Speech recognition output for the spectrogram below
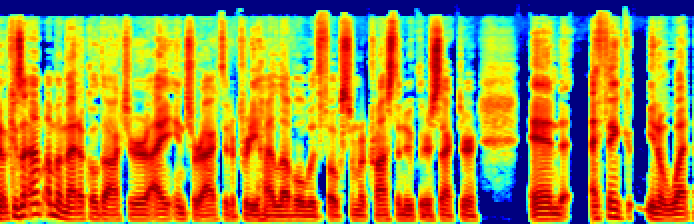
you know, because I'm, I'm a medical doctor, I interact at a pretty high level with folks from across the nuclear sector. And I think, you know, what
